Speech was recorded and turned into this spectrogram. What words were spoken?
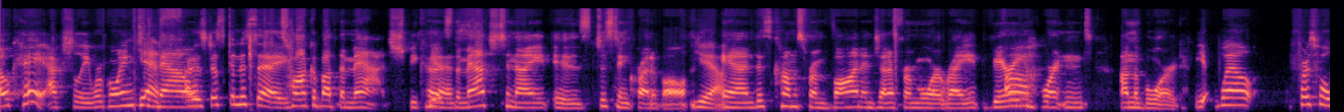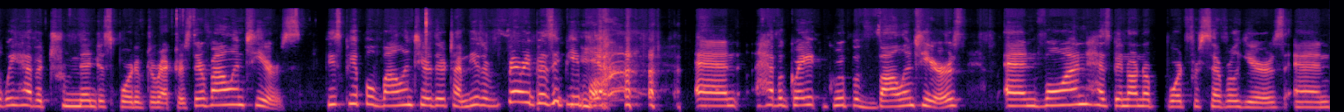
Okay, actually, we're going to Yes, now. I was just going to say. talk about the match because Yes. the match tonight is just incredible. Yeah. And this comes from Vaughn and Jennifer Moore, right? Very Ah. important on the board. Yeah, well, first of all, we have a tremendous board of directors. They're volunteers. These people volunteer their time. These are very busy people yeah. and have a great group of volunteers. And Vaughn has been on our board for several years. And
